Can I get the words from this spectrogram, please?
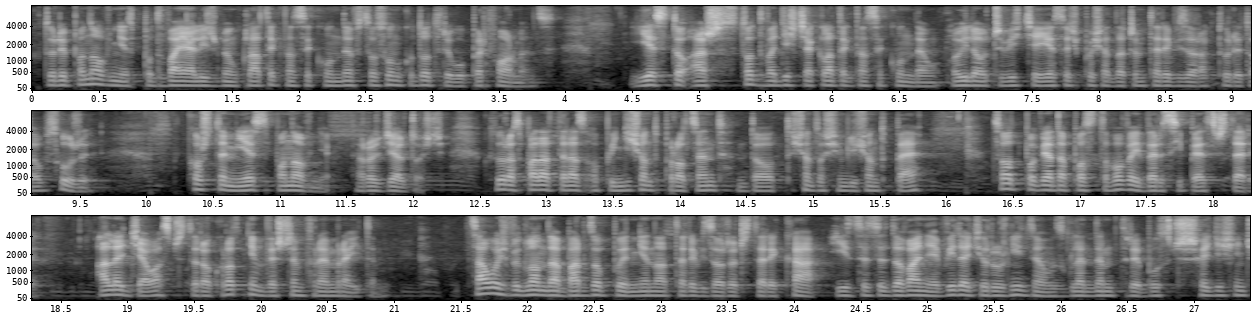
który ponownie podwaja liczbę klatek na sekundę w stosunku do trybu Performance. Jest to aż 120 klatek na sekundę, o ile oczywiście jesteś posiadaczem telewizora, który to obsłuży. Kosztem jest ponownie rozdzielczość, która spada teraz o 50% do 1080p, co odpowiada podstawowej wersji PS4, ale działa z czterokrotnie wyższym frameratem. Całość wygląda bardzo płynnie na telewizorze 4K i zdecydowanie widać różnicę względem trybu z 60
